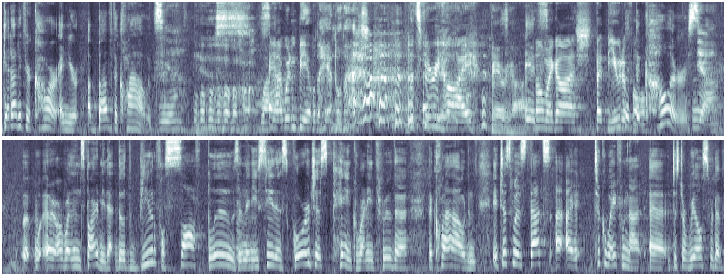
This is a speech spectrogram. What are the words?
get out of your car and you're above the clouds. yeah. See, I wouldn't be able to handle that. That's very high. Very high. It's- Oh my gosh, but beautiful. But beautiful. the colors. Yeah. Uh, Or what inspired me, that the, the beautiful soft blues, and then you see this gorgeous pink running through the, the cloud, and it just was. That's I, I took away from that uh, just a real sort of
